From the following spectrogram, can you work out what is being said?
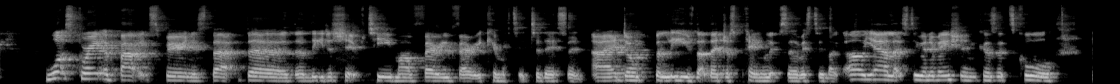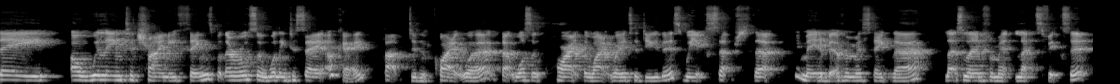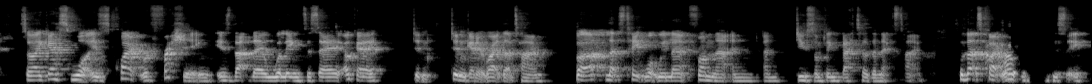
what's great about Experian is that the the leadership team are very very committed to this, and I don't believe that they're just paying lip service to like, oh yeah, let's do innovation because it's cool. They are willing to try new things, but they're also willing to say, okay, that didn't quite work. That wasn't quite the right way to do this. We accept that we made a bit of a mistake there. Let's learn from it. Let's fix it. So I guess what is quite refreshing is that they're willing to say, okay, didn't didn't get it right that time but let's take what we learned from that and, and do something better the next time. So that's quite how, to see.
